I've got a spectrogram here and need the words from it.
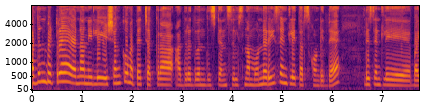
ಅದನ್ನು ಬಿಟ್ಟರೆ ಇಲ್ಲಿ ಶಂಕು ಮತ್ತು ಚಕ್ರ ಅದರದ್ದು ಒಂದು ಸ್ಟೆನ್ಸಿಲ್ಸ್ನ ಮೊನ್ನೆ ರೀಸೆಂಟ್ಲಿ ತರಿಸ್ಕೊಂಡಿದ್ದೆ. ರೀಸೆಂಟ್ಲಿ ಬೈ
